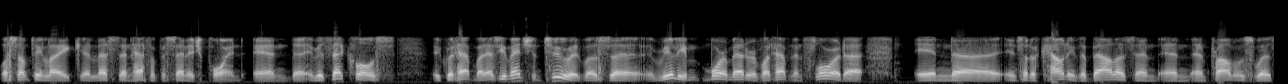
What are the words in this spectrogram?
was something like uh, less than half a percentage point. point, and uh, if it's that close. It could happen, but as you mentioned too, it was uh, really more a matter of what happened in Florida, in uh, in sort of counting the ballots and and, and problems with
